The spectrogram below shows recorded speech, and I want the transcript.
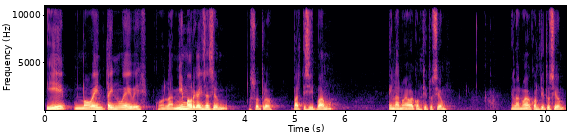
Y 99, con la misma organización, nosotros participamos en la nueva constitución. En la nueva constitución,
